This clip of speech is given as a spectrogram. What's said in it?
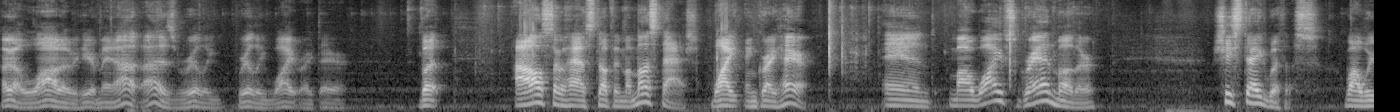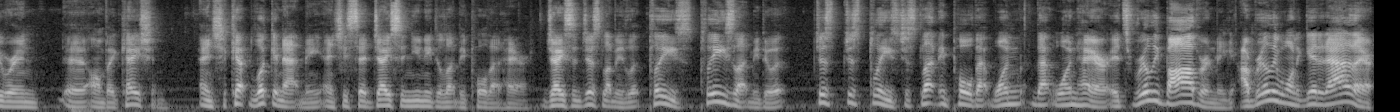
I got a lot over here, man. That is really, really white right there. But I also have stuff in my mustache, white and gray hair. And my wife's grandmother, she stayed with us while we were in uh, on vacation. And she kept looking at me and she said, "Jason, you need to let me pull that hair. Jason, just let me let please, please let me do it. Just just please, just let me pull that one that one hair. It's really bothering me. I really want to get it out of there."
